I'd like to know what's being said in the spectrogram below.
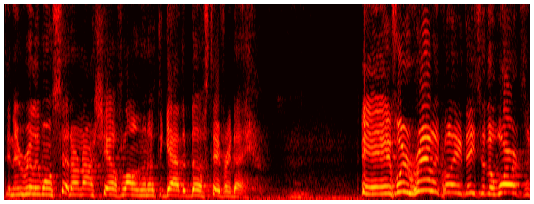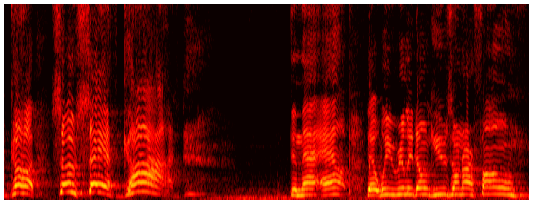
then it really won't sit on our shelf long enough to gather dust every day. If we really believe these are the words of God, so saith God, then that app that we really don't use on our phone,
